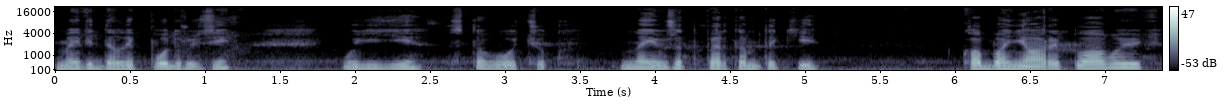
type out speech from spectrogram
Ми віддали подрузі у її ставочок. У неї вже тепер там такі кабаняри плавають.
